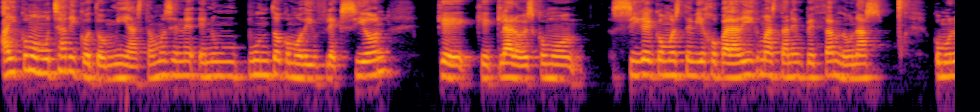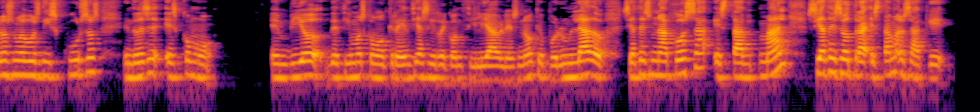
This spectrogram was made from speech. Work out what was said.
hay como mucha dicotomía, estamos en, un punto como de inflexión que, que, claro, es como, sigue como este viejo paradigma, están empezando unas, como unos nuevos discursos, entonces es como envío, decimos como creencias irreconciliables, ¿no? Que por un lado, si haces una cosa, está mal, si haces otra, está mal. O sea, que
